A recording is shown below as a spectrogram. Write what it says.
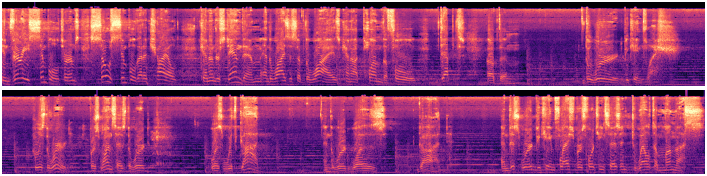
in very simple terms, so simple that a child can understand them, and the wisest of the wise cannot plumb the full depth of them. The Word became flesh. Who is the Word? Verse 1 says the Word was with God, and the Word was God. And this word became flesh, verse 14 says, and dwelt among us.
